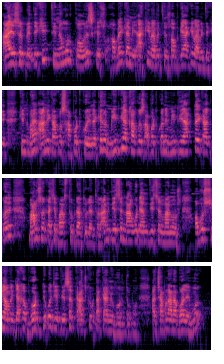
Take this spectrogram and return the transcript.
আইএসএফকে দেখি, তৃণমূল কংগ্রেসকে সবাইকে আমি একইভাবে সবকে একইভাবে দেখি। কিন্তু ভাই, আমি কাউকে সাপোর্ট করি না। কেন? মিডিয়া কাউকে সাপোর্ট করে মিডিয়া একটাই কাজ করে মানুষের কাছে বাস্তবটা তুলে ধরে। আমি দেশের নাগরিক, আমি দেশের মানুষ। অবশ্যই আমি যাকে ভোট দেবো, যে দেশের কাজ করবে তাকে আমি ভোট দেবো। আচ্ছা আপনারা বলেন, মো-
